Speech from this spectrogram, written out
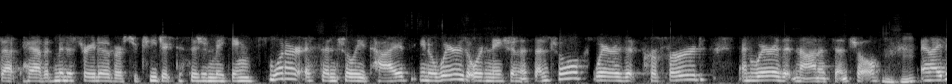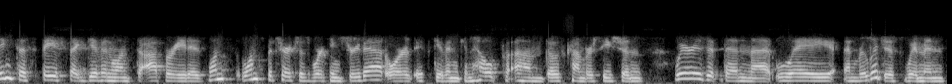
that have administrative or strategic decision making, what are essentially tied? You know, where is ordination essential? Where is it preferred? And where is it non-essential? Mm-hmm. And I think the space that Given wants to operate is once, once the church is working through that, or if Given can help um, those conversations, where is it then that lay and religious women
